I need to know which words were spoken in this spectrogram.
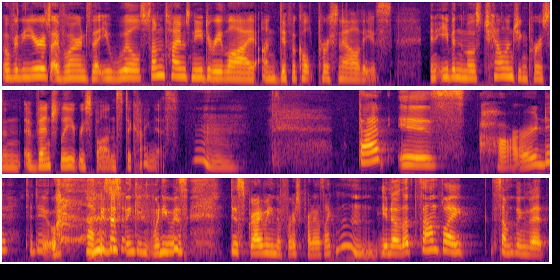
Over the years, I've learned that you will sometimes need to rely on difficult personalities, and even the most challenging person eventually responds to kindness. Hmm. That is hard to do. I was just thinking when he was describing the first part, I was like, hmm, you know, that sounds like something that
